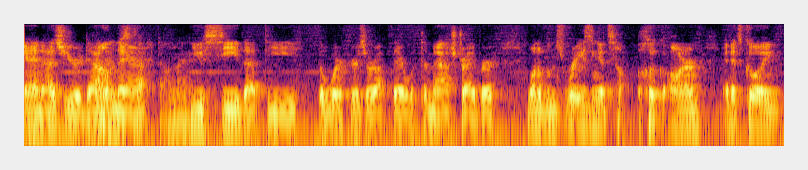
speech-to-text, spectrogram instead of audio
And as you're down there, down there. you see that the the workers are up there with the mass driver. One of them's raising its hook arm and it's going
